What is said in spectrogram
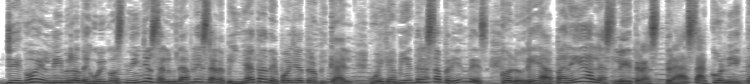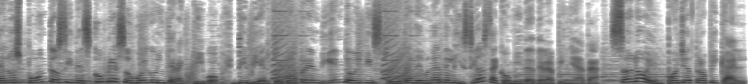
Llegó el libro de juegos Niños Saludables a la piñata de Polla Tropical. Juega mientras aprendes. Colorea, parea las letras, traza, conecta los puntos y descubre su juego interactivo. Diviértete aprendiendo y disfruta de una deliciosa comida de la piñata. Solo en Polla Tropical.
